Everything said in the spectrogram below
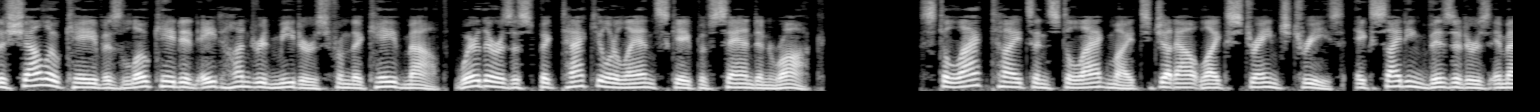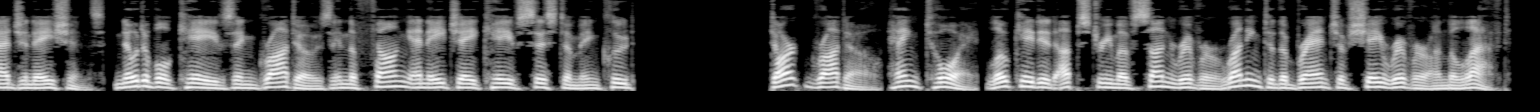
The shallow cave is located 800 meters from the cave mouth, where there is a spectacular landscape of sand and rock. Stalactites and stalagmites jut out like strange trees, exciting visitors' imaginations. Notable caves and grottos in the Phong Nha cave system include Dark Grotto Hang Toi, located upstream of Sun River running to the branch of Shay River on the left.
